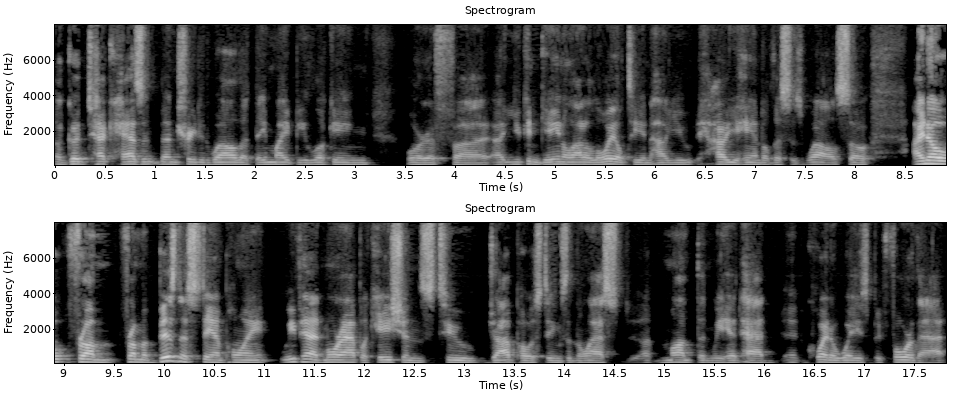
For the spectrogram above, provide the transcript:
a, good tech hasn't been treated well that they might be looking or if uh, uh, you can gain a lot of loyalty in how you how you handle this as well. So i know from from a business standpoint we've had more applications to job postings in the last uh, month than we had had quite a ways before that.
